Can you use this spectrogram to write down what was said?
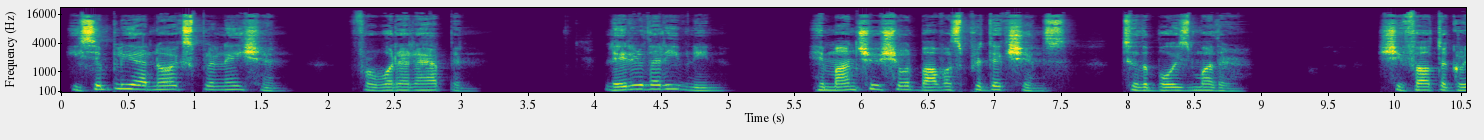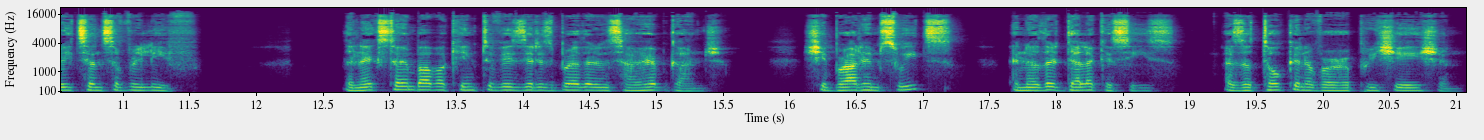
He simply had no explanation for what had happened. Later that evening, Himanshu showed Baba's predictions to the boy's mother. She felt a great sense of relief. The next time Baba came to visit his brother in Sahebganj, she brought him sweets and other delicacies as a token of her appreciation.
